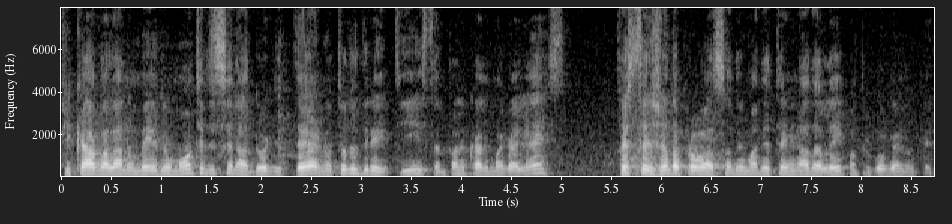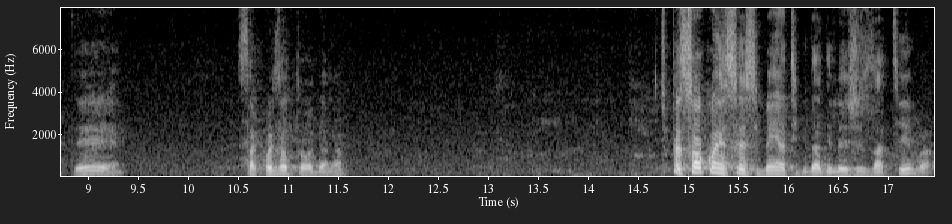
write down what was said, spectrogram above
ficava lá no meio de um monte de senador de terno, tudo direitista, Antônio Carlos Magalhães, festejando a aprovação de uma determinada lei contra o governo do PT, essa coisa toda, né? Se o pessoal conhecesse bem a atividade legislativa,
